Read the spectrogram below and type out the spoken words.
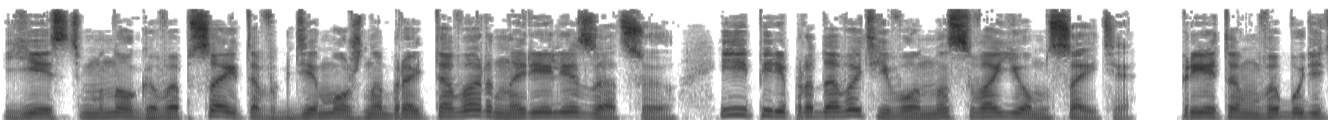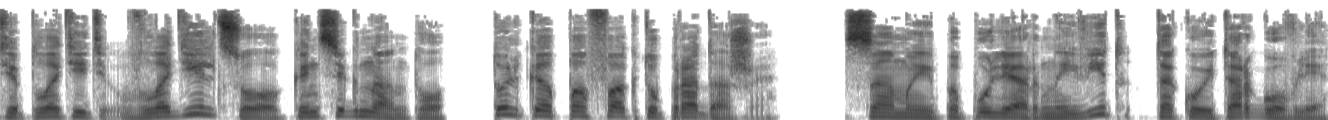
Есть много веб-сайтов, где можно брать товар на реализацию и перепродавать его на своем сайте. При этом вы будете платить владельцу, консигнанту, только по факту продажи. Самый популярный вид такой торговли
